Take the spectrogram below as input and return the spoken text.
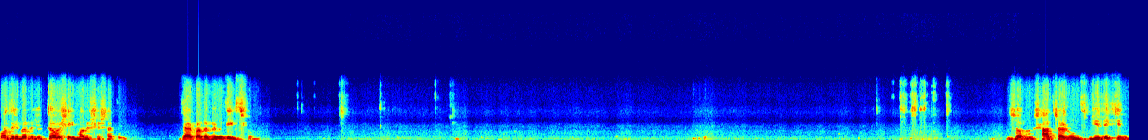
পজিটিভ ভাবে যুক্ত হব সেই মানুষের সাথে, যার কথা ভেবে দেখছ। চলো সাতটা রুমস নিয়ে দেখে নি।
